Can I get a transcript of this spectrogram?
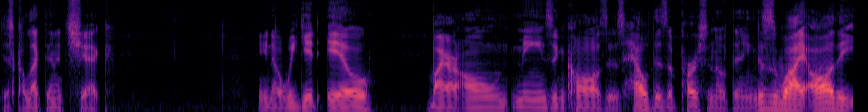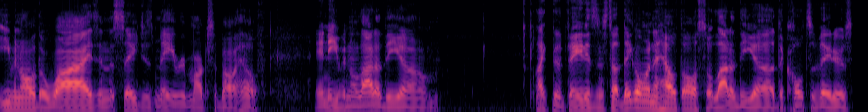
Just collecting a check. You know, we get ill by our own means and causes. Health is a personal thing. This is why all the even all the wise and the sages made remarks about health and even a lot of the um like the Vedas and stuff, they go into health also. A lot of the uh, the cultivators,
